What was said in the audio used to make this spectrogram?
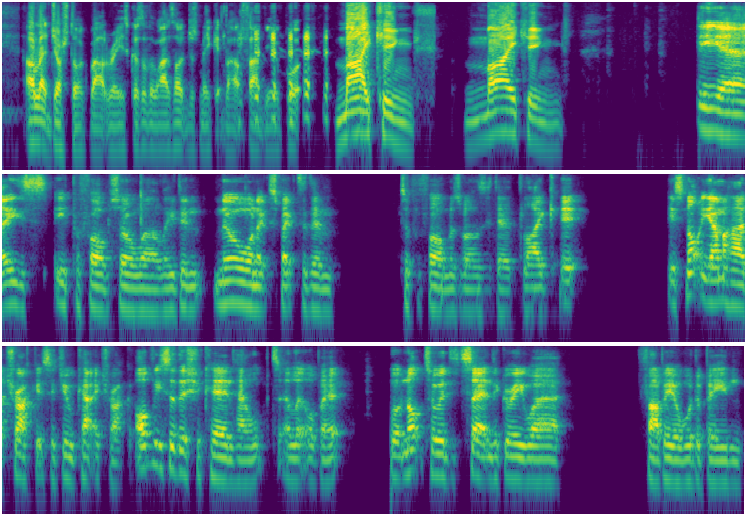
I'll let Josh talk about the race because otherwise I'll just make it about Fabio. But my king, my king. Yeah, uh, he's he performed so well. He didn't. No one expected him to perform as well as he did. Like it, it's not a Yamaha track; it's a Ducati track. Obviously, the chicane helped a little bit, but not to a certain degree where Fabio would have been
